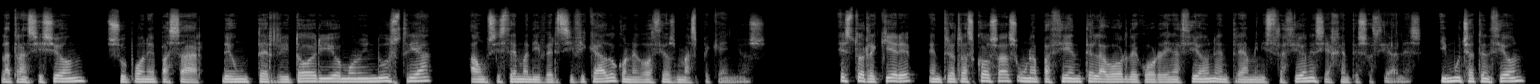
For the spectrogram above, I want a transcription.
la transición supone pasar de un territorio monoindustria a un sistema diversificado con negocios más pequeños. Esto requiere, entre otras cosas, una paciente labor de coordinación entre administraciones y agentes sociales y mucha atención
